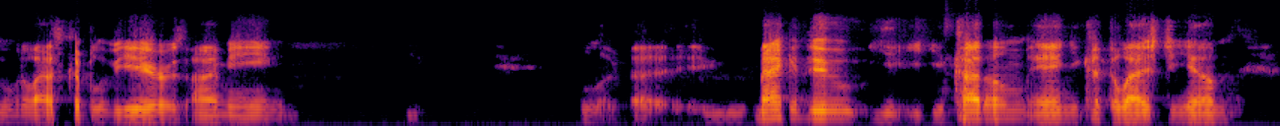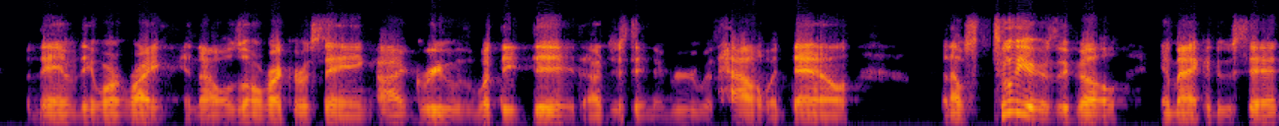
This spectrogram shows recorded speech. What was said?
over the last couple of years, I mean, look, uh, McAdoo, you, you cut them and you cut the last GM, but damn, they weren't right. And I was on record saying I agree with what they did. I just didn't agree with how it went down. But that was two years ago, and McAdoo said,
